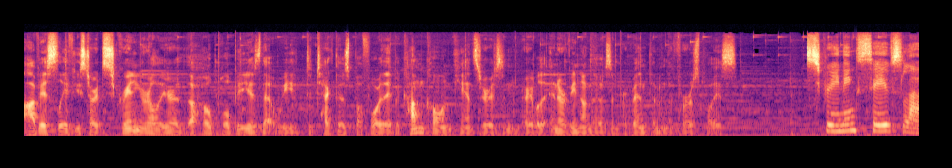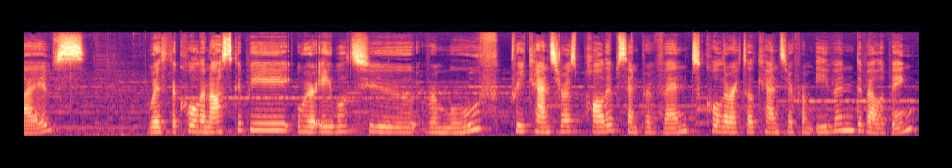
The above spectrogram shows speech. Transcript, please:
obviously if you start screening earlier, the hope will be is that we detect those before they become colon cancers and are able to intervene on those and prevent them in the first place. Screening saves lives. With the colonoscopy, we're able to remove precancerous polyps and prevent colorectal cancer from even developing.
